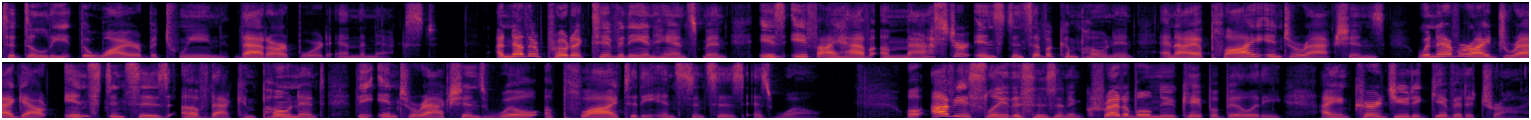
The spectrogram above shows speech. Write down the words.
to delete the wire between that artboard and the next. Another productivity enhancement is if I have a master instance of a component and I apply interactions, whenever I drag out instances of that component, the interactions will apply to the instances as well. Well, obviously, this is an incredible new capability. I encourage you to give it a try.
